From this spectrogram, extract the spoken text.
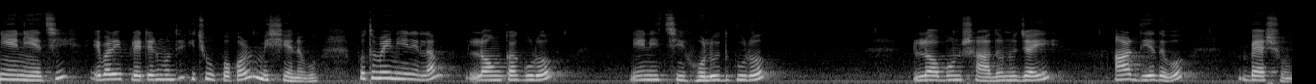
নিয়ে নিয়েছি, এবার এই প্লেটের মধ্যে কিছু উপকরণ মিশিয়ে নেব। প্রথমেই নিয়ে নিলাম লঙ্কা গুঁড়ো, নিয়ে নিচ্ছি হলুদ গুঁড়ো লবণ স্বাদ অনুযায়ী আর দিয়ে দেব বেসন।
